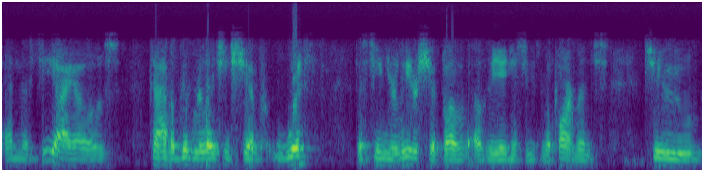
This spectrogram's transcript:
and the CIOs to have a good relationship with the senior leadership of, of the agencies and departments to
